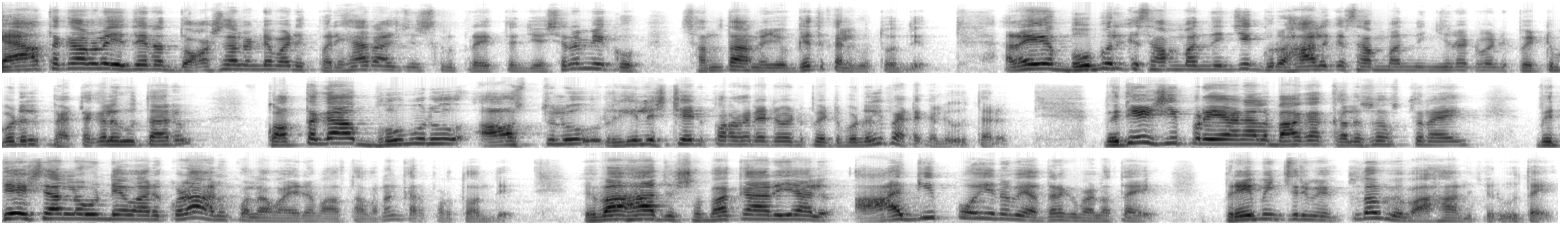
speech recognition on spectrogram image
జాతకాలలో ఏదైనా దోషాలు ఉంటే వాటి పరిహారాలు చేసుకునే ప్రయత్నం చేసినా మీకు సంతాన యోగ్యత కలుగుతుంది. అలాగే భూములకి సంబంధించి గృహాలకు సంబంధించినటువంటి పెట్టుబడులు పెట్టగలుగుతారు. కొత్తగా భూములు ఆస్తులు రియల్ ఎస్టేట్ పరమైనటువంటి పెట్టుబడులు పెట్టగలుగుతారు. విదేశీ ప్రయాణాలు బాగా కలిసి వస్తున్నాయి విదేశాల్లో ఉండేవారు కూడా అనుకూలమైన వాతావరణం కనపడుతోంది. వివాహాది శుభకార్యాలు ఆగిపోయినవి ఎదరకు వెళతాయి. ప్రేమించిన వ్యక్తులతో వివాహాలు జరుగుతాయి.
